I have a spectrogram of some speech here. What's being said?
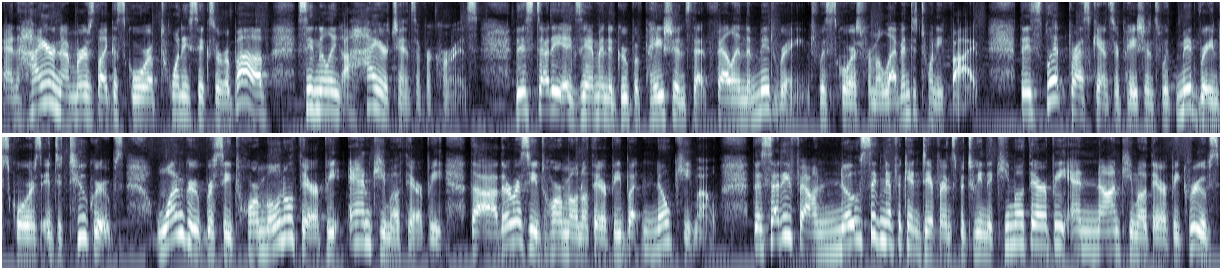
and higher numbers like a score of 26 or above, signaling a higher chance of recurrence. This study examined a group of patients that fell in the mid range with scores from 11 to 25. They split breast cancer patients with mid range scores into two groups. One group received hormonal therapy and chemotherapy, the other received hormonal therapy but no chemo. The study found no significant difference between the chemotherapy and non chemotherapy groups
